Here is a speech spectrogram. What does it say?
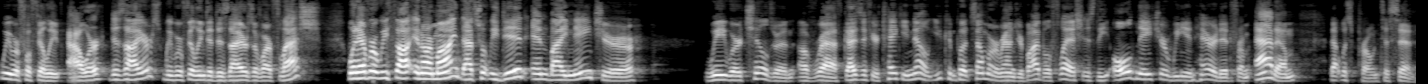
We were fulfilling our desires. We were fulfilling the desires of our flesh. Whatever we thought in our mind, that's what we did. And by nature, we were children of wrath. Guys, if you're taking note, you can put somewhere around your Bible, flesh is the old nature we inherited from Adam that was prone to sin.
